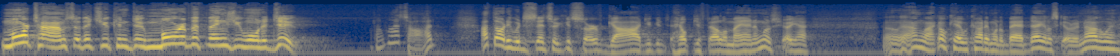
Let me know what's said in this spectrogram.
more time so that you can do more of the things you want to do. Thought, well, that's odd. I thought he would have said so you could serve God, you could help your fellow man. I'm going to show you how Uh, I'm like, okay, we caught him on a bad day. Let's go to another one.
